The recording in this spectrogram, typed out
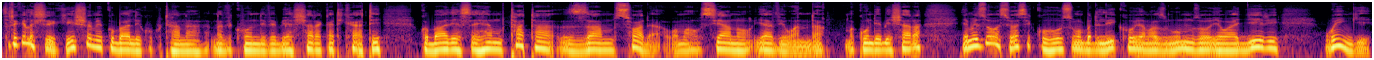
Serikali ya shirikisho imekubali kukutana na vikundi vya biashara katikati kwa baadhi ya sehemu tata za mswada wa mahusiano ya viwanda. Makundi ya biashara yamezua wasiwasi kuhusu mabadiliko ya mazungumzo ya waajiri wengi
